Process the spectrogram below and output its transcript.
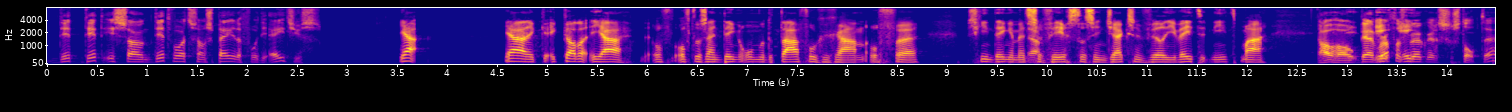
dit, dit, is zo'n, dit wordt zo'n speler voor die ages. Ja, ja, ik, ik kan, ja of, of er zijn dingen onder de tafel gegaan. Of eh, misschien dingen met Ja. serveersters in Jacksonville. Je weet het niet. Maar, Ho ho, Ben Roethlisberger is gestopt, hè?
